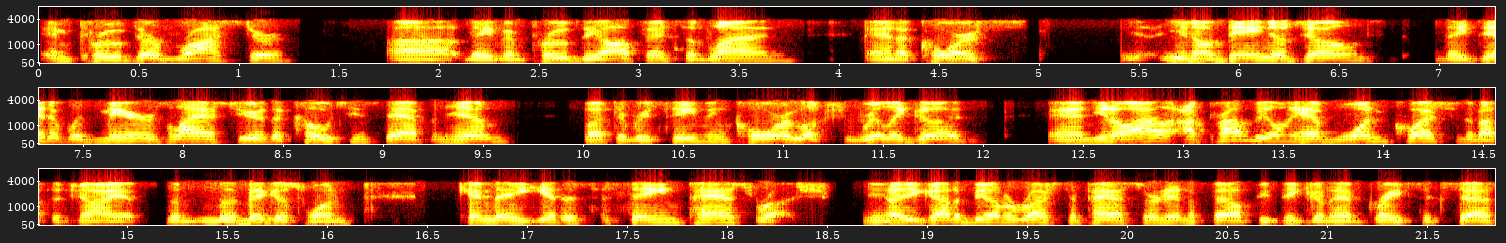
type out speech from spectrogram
improve their roster. Uh, they've improved the offensive line, and of course, you know Daniel Jones. They did it with Mears last year, the coaching staff and him, but the receiving corps looks really good. And you know, I, I probably only have one question about the Giants, the, the biggest one: Can they get a sustained pass rush? You know, you got to be able to rush the passer in NFL if you think you're going to have great success.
